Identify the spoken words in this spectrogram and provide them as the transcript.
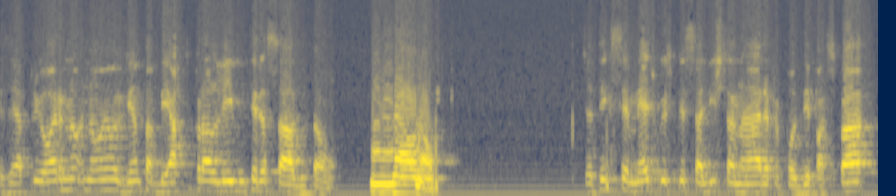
Quer dizer, a priori não, não é um evento aberto para leigo interessado, então? Não, não. Você tem que ser médico especialista na área para poder participar?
